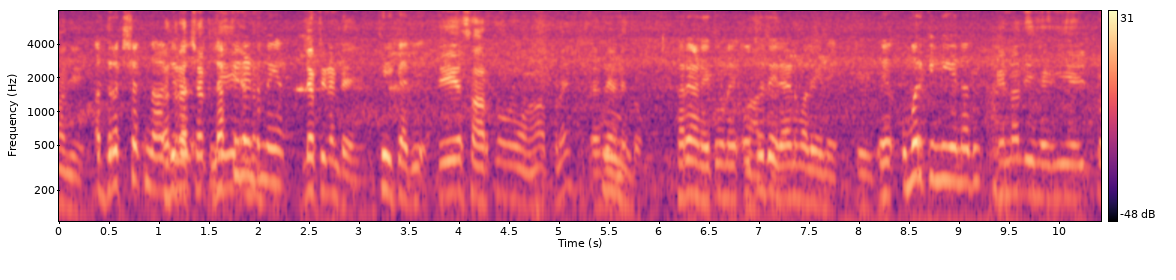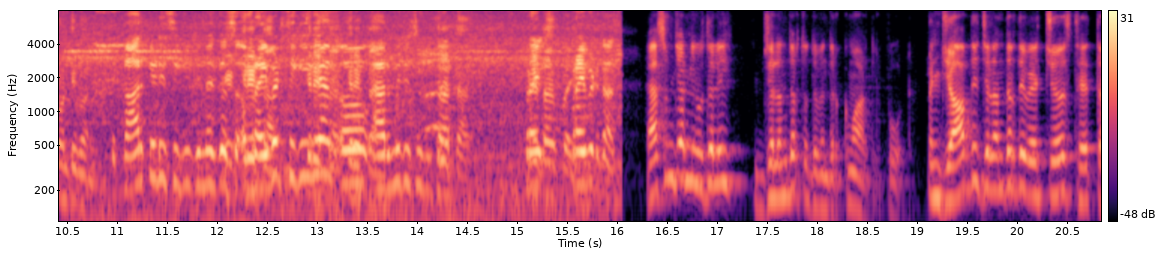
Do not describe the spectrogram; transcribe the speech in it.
ਹਾਂਜੀ ਅਦਰਕਸ਼ਕ ਜਿਹੜਾ ਅਦਰਸ਼ਕ ਜੀ ਲੈਫਟੀਨੈਂਟ ਨੇ? ਲੈਫਟੀਨੈਂਟ ਹੈ ਜੀ। ਠੀਕ ਹੈ ਜੀ। ਤੇ ਹਿਸਾਰ ਤੋਂ ਆ ਆਪਣੇ ਹਰਿਆਣੇ ਤੋਂ। ਹਰਿਆਣੇ ਤੋਂ ਨੇ ਉੱਥੇ ਦੇ ਰਹਿਣ ਵਾਲੇ ਨੇ। ਠੀਕ। ਇਹ ਉਮਰ ਕਿੰਨੀ ਹੈ ਇਹਨਾਂ ਦੀ? ਇਹਨਾਂ ਦੀ ਹੈਗੀ ਹੈ 21 ਤੇ ਕਾਰ ਕਿਹੜੀ ਸੀਗੀ? ਜਿਹਨਾਂ ਕਰੇਟਾ, ਪ੍ਰਾਈਵੇਟ ਸੀਗੀ ਜਾਂ ਕਰੇਟਾ, ਕਰੇਟਾ। ਆਰਮੀ ਦੀ ਸੀਗੀ car? Creta. Creta private car. SMG news ਦੇ ਲਈ ਜਲੰਧਰ ਤੋਂ ਦਵਿੰਦਰ ਕੁਮਾਰ ਦੀ ਰਿਪੋਰਟ। ਪੰਜਾਬ ਦੇ ਜਲੰਧਰ ਦੇ ਵਿੱਚ ਸਥਿਤ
